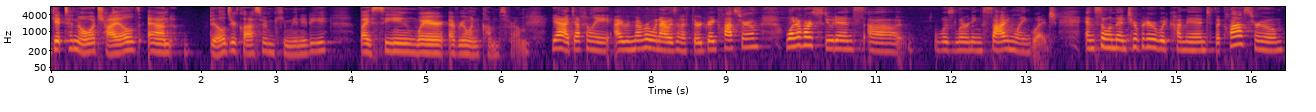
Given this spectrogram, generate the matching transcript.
get to know a child and build your classroom community by seeing where everyone comes from. Yeah, definitely. I remember when I was in a third grade classroom, one of our students uh, was learning sign language. And so when the interpreter would come into the classroom,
